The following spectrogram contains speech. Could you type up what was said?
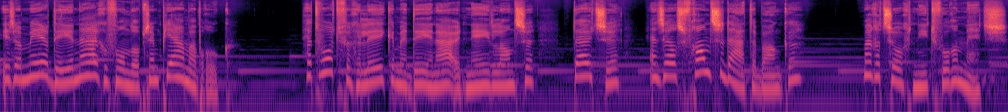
is er meer DNA gevonden op zijn pyjamabroek. Het wordt vergeleken met DNA uit Nederlandse, Duitse en zelfs Franse databanken, maar het zorgt niet voor een match.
